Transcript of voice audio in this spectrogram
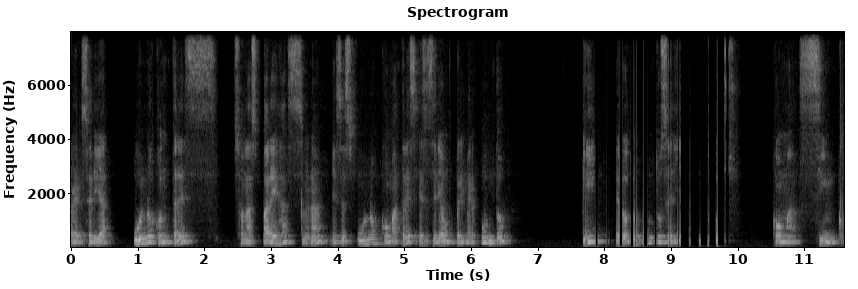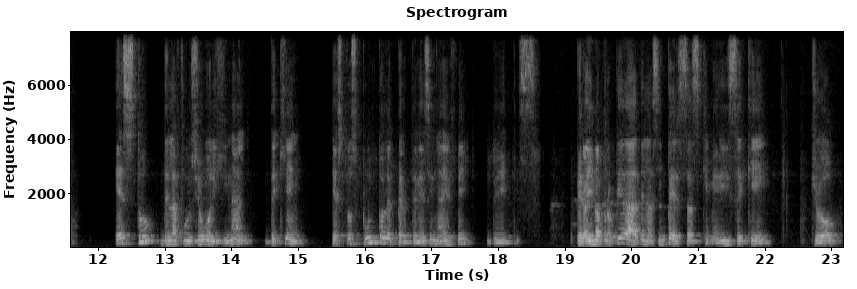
A ver, sería 1 con 3, son las parejas, ¿verdad? Ese es 1,3, ese sería un primer punto. Y el otro punto sería 2,5. Esto de la función original, ¿de quién? Estos puntos le pertenecen a f de x. Pero hay una propiedad en las inversas que me dice que yo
